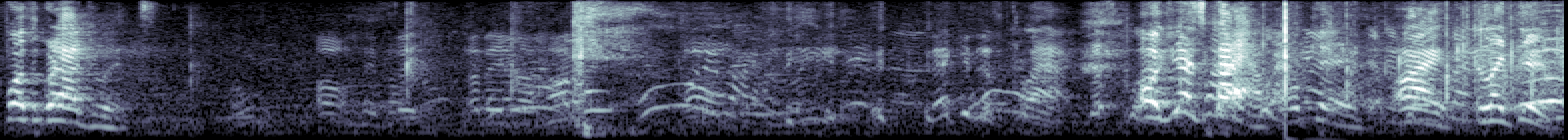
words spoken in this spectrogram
for the graduates. Oh, just oh, clap. Okay. All right. Like this. All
